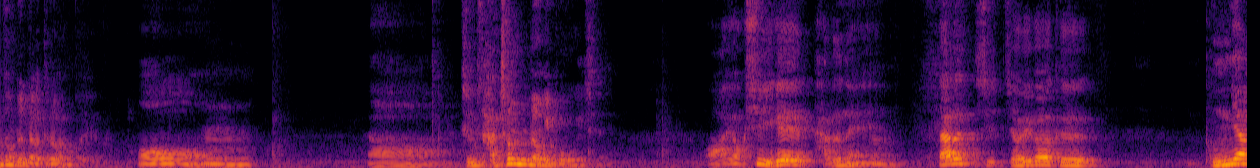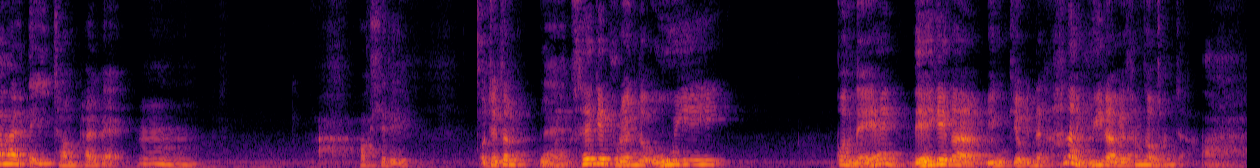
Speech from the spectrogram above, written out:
삼성전자가 들어간 거예요. 어. 음, 아. 지금 4천 명이 보고 계시네요. 와, 역시 이게 다르네. 음, 다른 지- 저희가 그 동량할 때 2,800. 음. 확실히. 어쨌든 오- 네. 세계 브랜드 5위 권 내에 4개가 미국 기업인데 하나 유일하게 삼성전자. 아.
